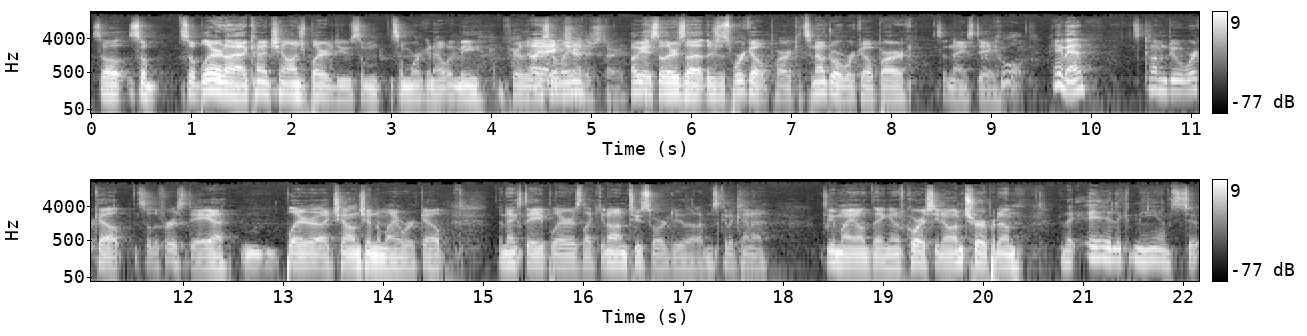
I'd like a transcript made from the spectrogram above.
So so so Blair and I, I kind of challenged Blair to do some some working out with me fairly Oh, yeah, you recently. this story. Okay, so there's a there's this workout park. It's an outdoor workout park. It's a nice day. cool Hey man, let's come do a workout. So the first day, uh, Blair, I challenge him to my workout. The next day, Blair is like, you know, I'm too sore to do that. I'm just gonna kind of do my own thing. And of course, you know, I'm chirping him. I'm like, hey, look at me, I'm so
